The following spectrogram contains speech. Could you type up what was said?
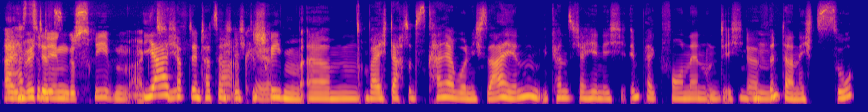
Ah, hast du jetzt, den geschrieben? Aktiv? Ja, ich habe den tatsächlich ah, okay. geschrieben, ähm, weil ich dachte, das kann ja wohl nicht sein. Die können sich ja hier nicht Impact Fonds nennen und ich äh, mhm. finde da nichts zu.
